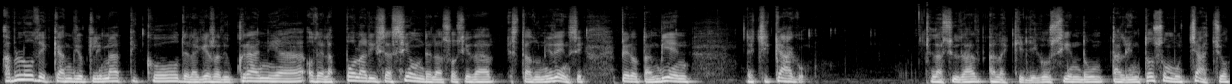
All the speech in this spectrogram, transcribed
habló de cambio climático, de la guerra de Ucrania o de la polarización de la sociedad estadounidense, pero también de Chicago, la ciudad a la que llegó siendo un talentoso muchacho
